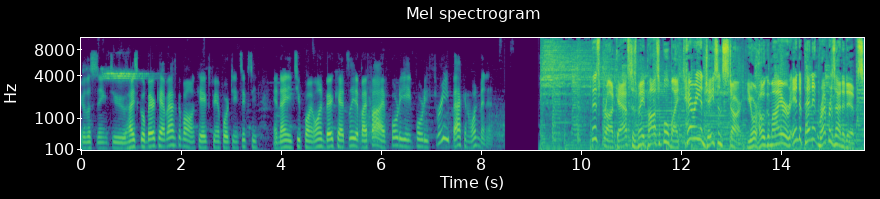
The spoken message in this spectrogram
You're listening to high school Bearcat basketball on KXPN 1460 and 92.1. Bearcats lead it by five, 48-43. Back in one minute. This broadcast is made possible by Terry and Jason Stark, your Hoegemeyer independent representatives.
